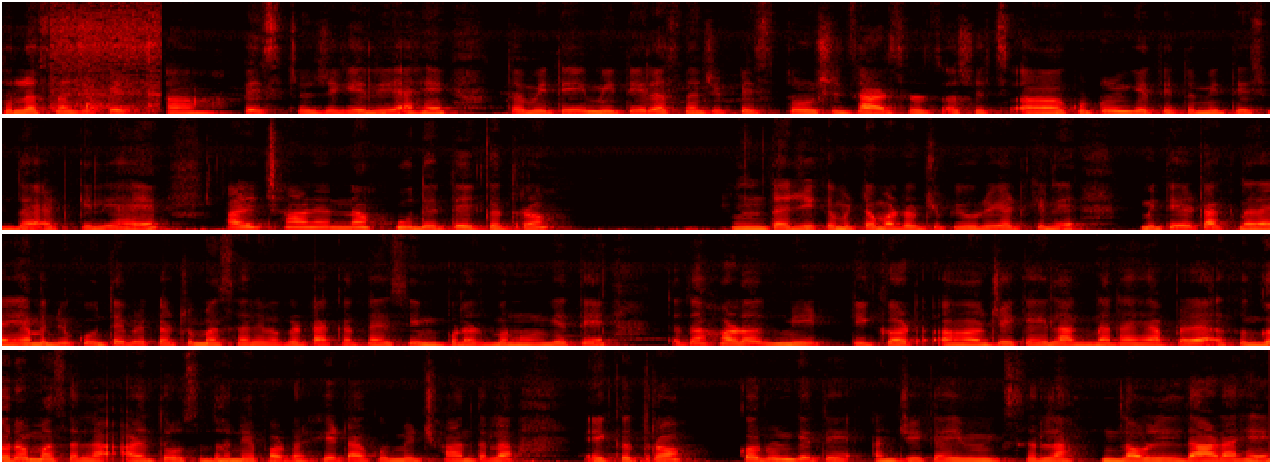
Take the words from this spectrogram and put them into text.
तर लसणाची पेस्ट पेस्ट जी केली आहे तर मी ते मी ते लसणाची पेस्ट थोडीशी जाडसर अशीच कुटून घेते. तर मी ते सुद्धा ॲड केली आहे. आणि छान यांना होऊ देते एकत्र. नंतर जी काही मी टमाटोची प्युरी ॲड केली आहे. मी ते टाकणार आहे. यामध्ये मी कोणत्याही प्रकारचे मसाले वगैरे टाकत नाही सिम्पलच बनवून घेते. तर आता हळद मीठ तिखट जे काही लागणार आहे आपल्याला गरम मसाला आणि थोडंसं धने पावडर हे टाकून मी छान त्याला एकत्र करून घेते. आणि जे काही मिक्सरला लावलेली डाळ आहे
